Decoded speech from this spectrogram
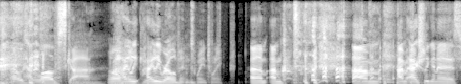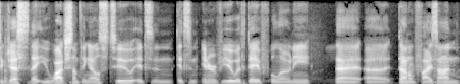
I love ska. Oh highly highly relevant in 2020. Um, I'm um, I'm actually gonna suggest that you watch something else too. It's an it's an interview with Dave Filoni that uh, Donald Faison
